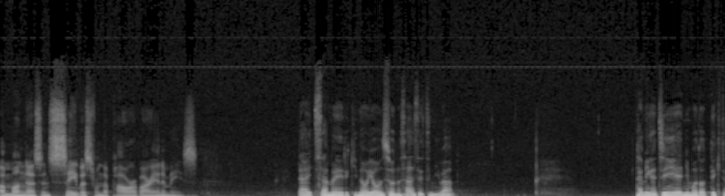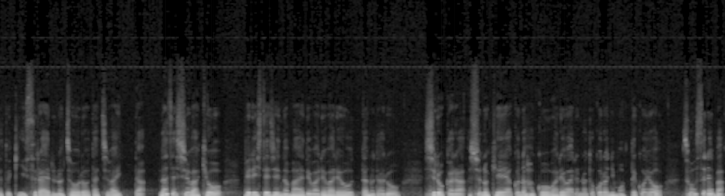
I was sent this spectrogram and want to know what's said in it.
among us and save us from the power of our enemies. 第一サムエル記の4章の3節には民が陣営に戻ってきた時イスラエルの長老たちは言ったなぜ主は今日ペリシテ人の前で我々を撃ったのだろう城から主の契約の箱を我々のところに持ってこようそうすれば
